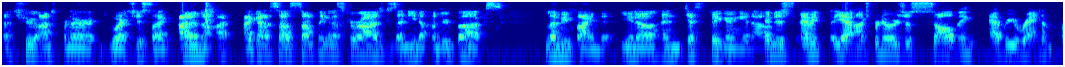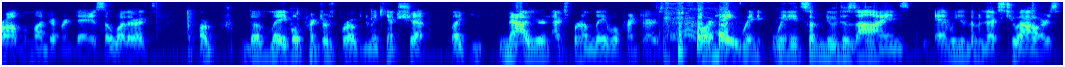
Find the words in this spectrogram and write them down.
a true entrepreneur where it's just like, I don't know, I, I gotta sell something in this garage because I need a hundred bucks. Let me find it, you know, and just figuring it out. and just I mean yeah, entrepreneurs just solving every random problem on different days. So whether it's our the label printer's broken and we can't ship, like now you're an expert on label printers. or hey, we we need some new designs and we need them in the next two hours.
